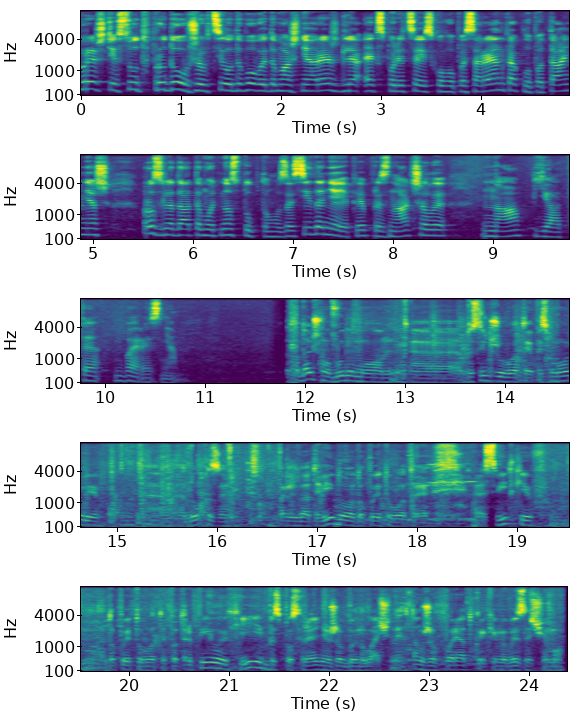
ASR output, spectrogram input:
Врешті суд продовжив цілодобовий домашній арешт для експоліцейського Писаренка. Клопотання ж розглядатимуть наступного засідання, яке призначили на 5 березня. Подальшому будемо е, досліджувати письмові е, докази, переглядати відео, допитувати е, свідків, допитувати потерпілих і безпосередньо вже обвинувачених. Там вже в порядку, який ми визначимо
